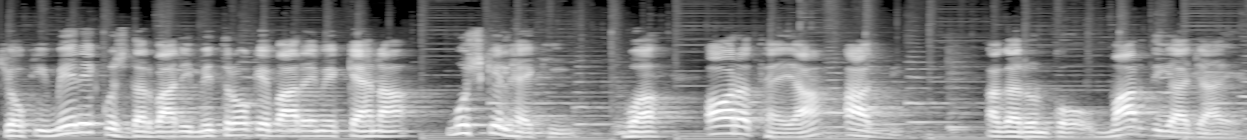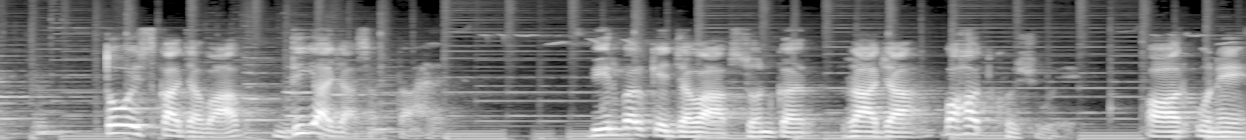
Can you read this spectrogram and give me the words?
क्योंकि मेरे कुछ दरबारी मित्रों के बारे में कहना मुश्किल है कि वह औरत है या आदमी। अगर उनको मार दिया जाए तो इसका जवाब दिया जा सकता है। बीरबल के जवाब सुनकर राजा बहुत खुश हुए और उन्हें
